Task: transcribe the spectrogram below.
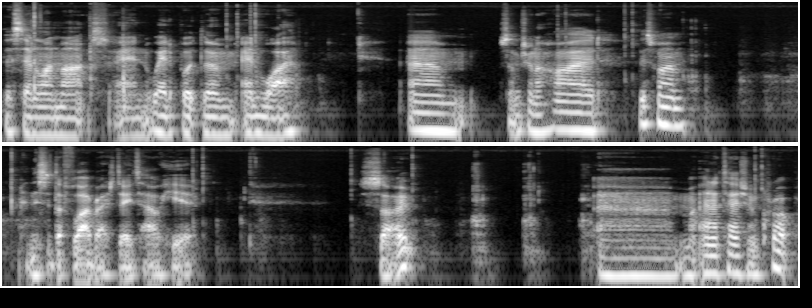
the centerline marks and where to put them and why. Um, so I'm just going to hide this one and this is the fly brace detail here. So uh, my annotation crop,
